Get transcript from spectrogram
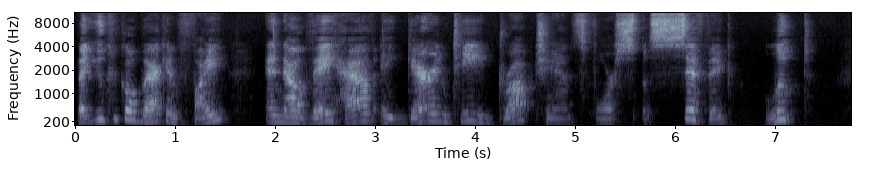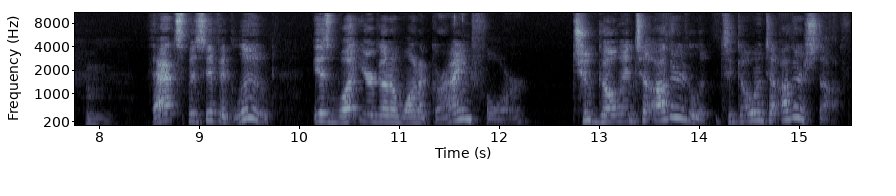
that you could go back and fight, and now they have a guaranteed drop chance for specific loot. Hmm. That specific loot is what you're going to want to grind for to go into other loot, to go into other stuff.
